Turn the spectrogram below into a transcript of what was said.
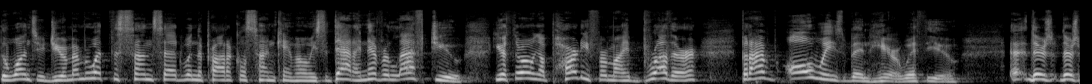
the ones who, do you remember what the son said when the prodigal son came home? He said, Dad, I never left you. You're throwing a party for my brother but I've always been here with you. Uh, there's, there's,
